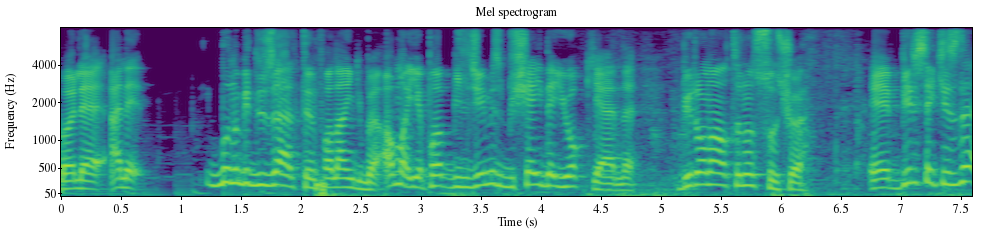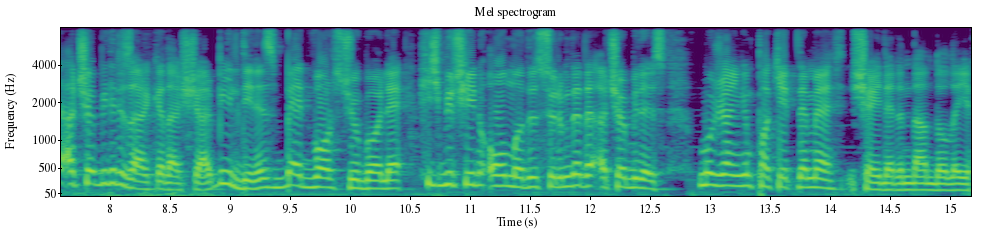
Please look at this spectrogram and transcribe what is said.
Böyle hani bunu bir düzeltin falan gibi ama yapabileceğimiz bir şey de yok yani. 1.16'nın suçu. E, 1.8'de açabiliriz arkadaşlar. Bildiğiniz Bed Wars'cu böyle hiçbir şeyin olmadığı sürümde de açabiliriz. Mojang'ın paketleme şeylerinden dolayı.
